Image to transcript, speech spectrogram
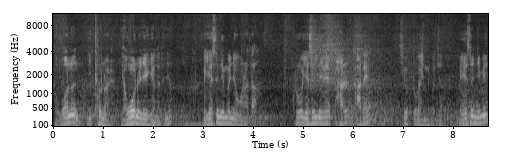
그 원은 이터널, 영원을 얘기하거든요. 그러니까 예수님은 영원하다. 그리고 예수님의 발 아래 지옥도가 있는 거죠. 예수님이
